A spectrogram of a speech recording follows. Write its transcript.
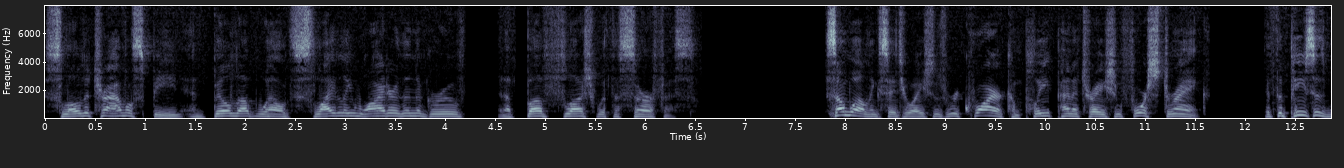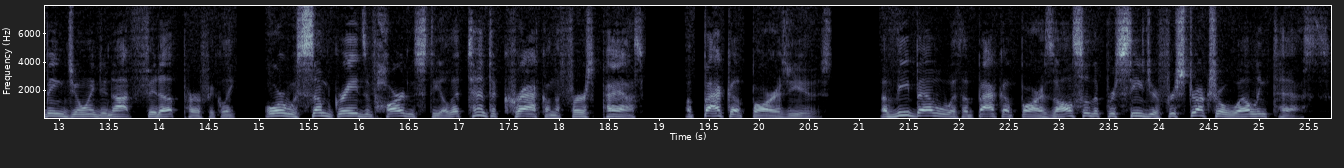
slow the travel speed and build up welds slightly wider than the groove and above flush with the surface. Some welding situations require complete penetration for strength. If the pieces being joined do not fit up perfectly, or with some grades of hardened steel that tend to crack on the first pass, a backup bar is used. A V-bevel with a backup bar is also the procedure for structural welding tests.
